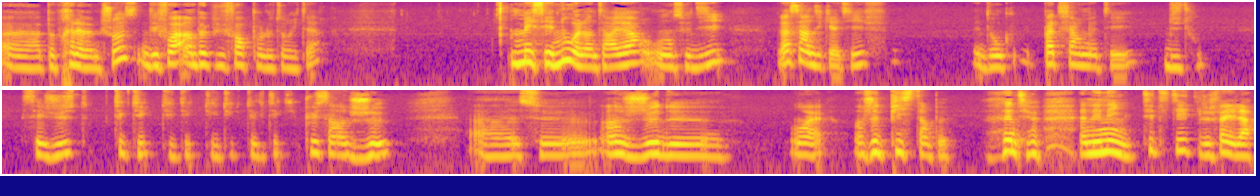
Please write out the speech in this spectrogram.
euh, à peu près la même chose, des fois un peu plus fort pour l'autoritaire. Mais c'est nous à l'intérieur où on se dit, là c'est indicatif, et donc pas de fermeté du tout. C'est juste tic tic tic tic tic tic tic tic, plus un jeu, ce, un jeu de, ouais, un jeu de piste un peu. un énigme, le cheval est là.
